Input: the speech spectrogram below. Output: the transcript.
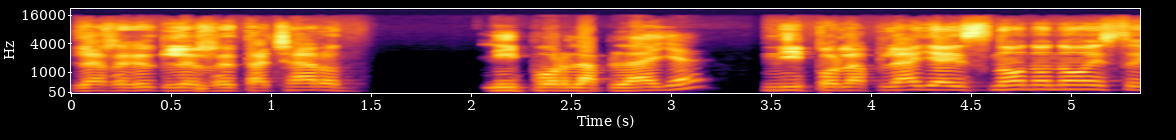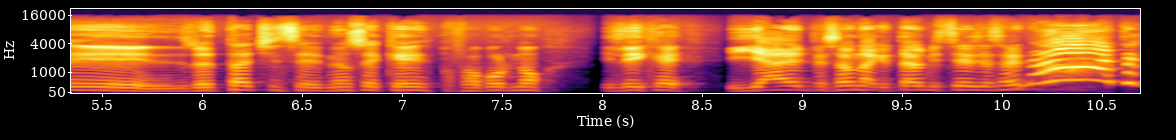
Las re- les retacharon. Ni por la playa. Ni por la playa es, no, no, no, este, retáchense, no sé qué, por favor, no. Y le dije, y ya empezaron a gritar mis tías, ya saben, ¡ah, te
